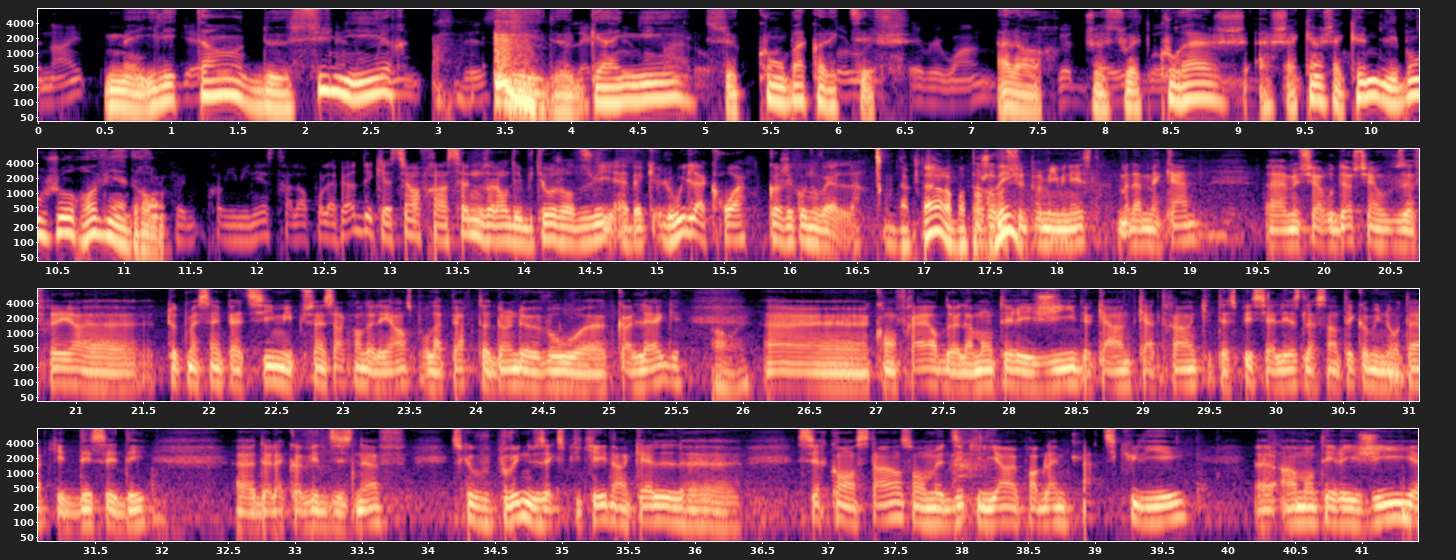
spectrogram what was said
mais il est temps de s'unir et de gagner ce combat collectif. Alors, je souhaite courage à chacun, chacune. Les bons jours reviendront. Premier ministre, alors pour la période des questions en français, nous allons débuter aujourd'hui avec Louis Lacroix, Cogeco Nouvelles. Docteur, bonjour, Monsieur le Premier ministre, Madame McCann. Euh, Monsieur Arruda, je tiens à vous offrir euh, toute ma sympathie, mes plus sincères condoléances pour la perte d'un de vos euh, collègues, ah un confrère de la Montérégie de 44 ans qui était spécialiste de la santé communautaire qui est décédé de la COVID-19. Est-ce que vous pouvez nous expliquer dans quelles circonstances on me dit qu'il y a un problème particulier en Montérégie?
